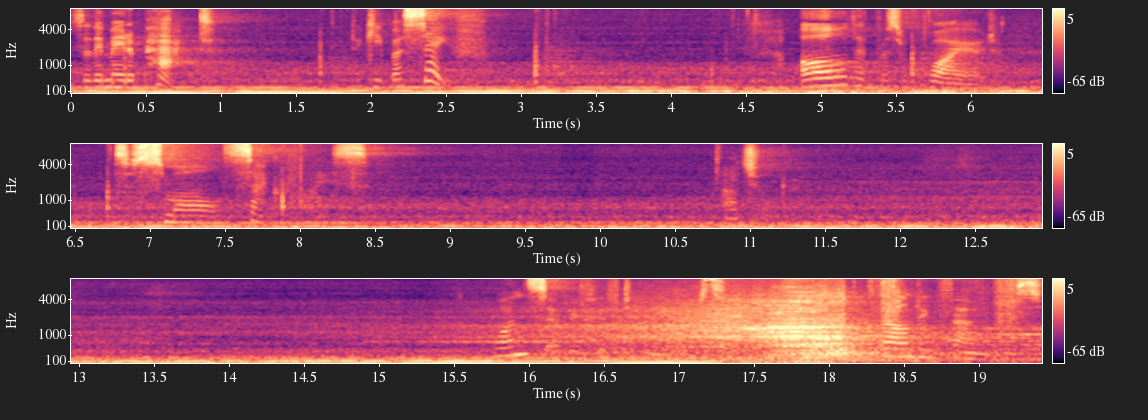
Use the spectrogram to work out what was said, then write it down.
So they made a pact to keep us safe. All that was required was a small sacrifice. Our children. Once every 15 years, the founding families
